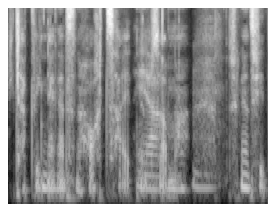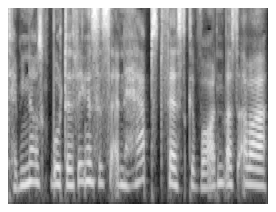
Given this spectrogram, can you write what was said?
ich glaube, wegen der ganzen Hochzeiten ja. im Sommer mhm. schon ganz viele Termine ausgebucht. Deswegen ist es ein Herbstfest geworden, was aber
